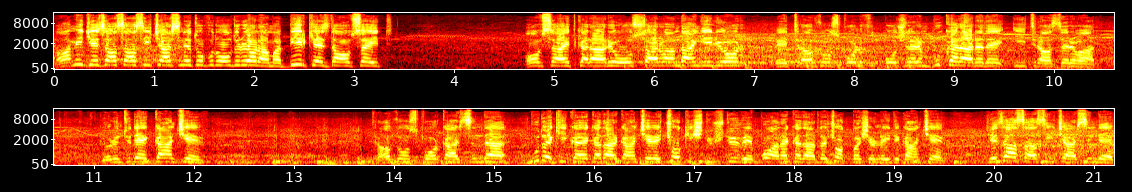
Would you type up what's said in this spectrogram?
Hami ceza sahası içerisine topu dolduruyor ama bir kez daha offside. Offside kararı Oğuz Sarvan'dan geliyor ve Trabzonsporlu futbolcuların bu karara da itirazları var. Görüntüde Gançev. Trabzonspor karşısında bu dakikaya kadar Gançev'e çok iş düştü ve bu ana kadar da çok başarılıydı Gançev. Ceza sahası içerisinde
